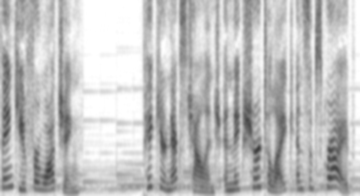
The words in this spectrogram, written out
Thank you for watching. Pick your next challenge and make sure to like and subscribe.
